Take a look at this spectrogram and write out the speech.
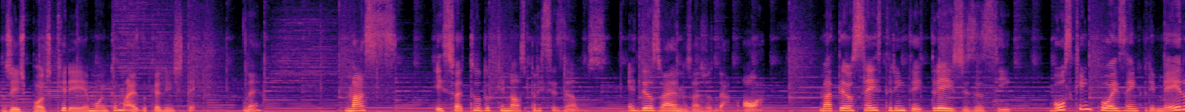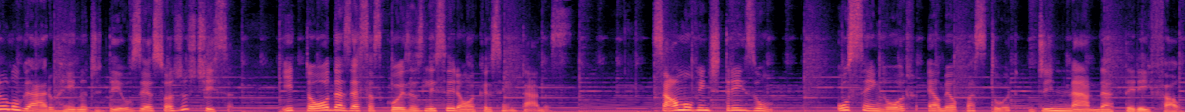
A gente pode querer muito mais do que a gente tem, né? Mas isso é tudo que nós precisamos. E Deus vai nos ajudar. Ó, Mateus 6,33 diz assim: Busquem, pois, em primeiro lugar o reino de Deus e a sua justiça, e todas essas coisas lhe serão acrescentadas. Salmo 23:1 O Senhor é o meu pastor, de nada terei falta.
